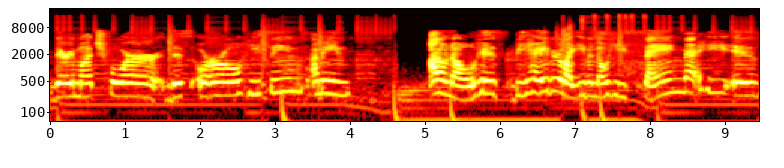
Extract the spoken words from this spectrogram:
very much for this Earl. He seems, I mean, I don't know his behavior. Like even though he's saying that he is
